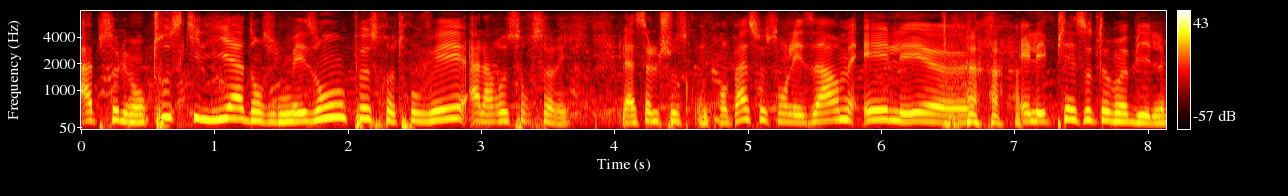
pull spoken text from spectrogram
absolument, tout ce qu'il y a dans une maison peut se retrouver à la ressourcerie. La seule chose qu'on ne prend pas, ce sont les armes et les, et les pièces automobiles.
